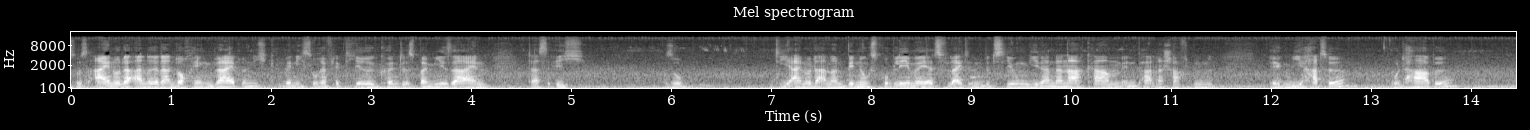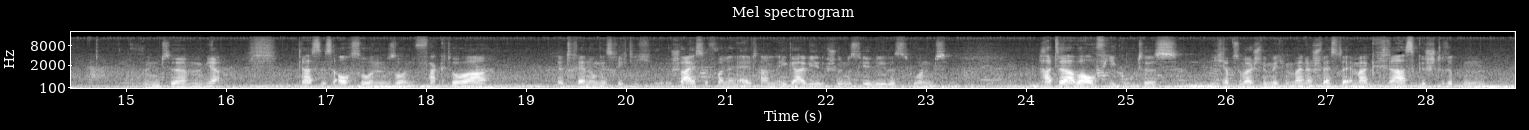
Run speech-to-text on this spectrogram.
so das ein oder andere dann doch hängen bleibt. Und ich, wenn ich so reflektiere, könnte es bei mir sein, dass ich so die ein oder anderen Bindungsprobleme jetzt vielleicht in Beziehungen, die dann danach kamen, in Partnerschaften irgendwie hatte und habe. Und ähm, ja, das ist auch so ein, so ein Faktor. Eine Trennung ist richtig scheiße von den Eltern, egal wie schön es hier redest. Und hatte aber auch viel Gutes. Ich habe zum Beispiel mich mit meiner Schwester immer krass gestritten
